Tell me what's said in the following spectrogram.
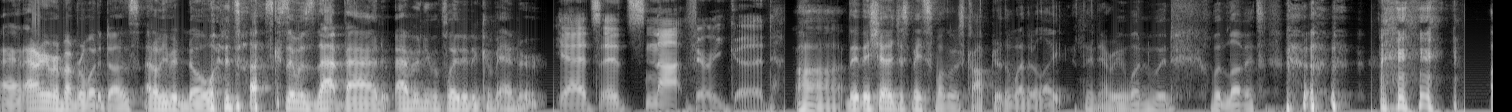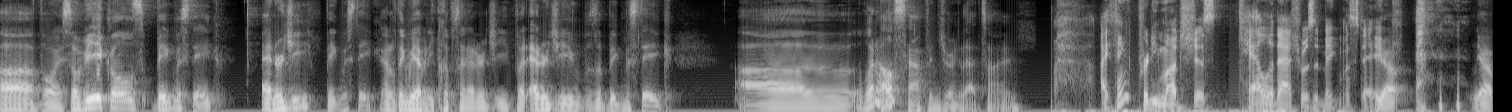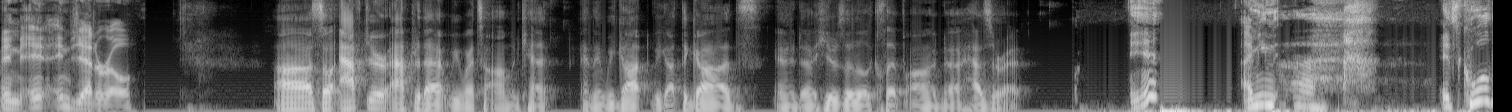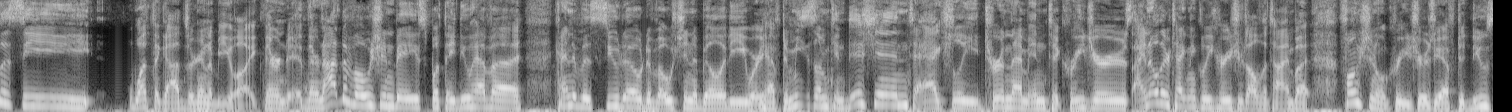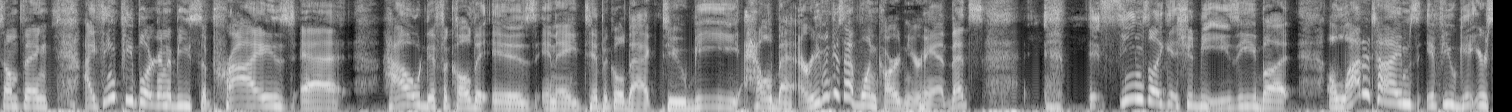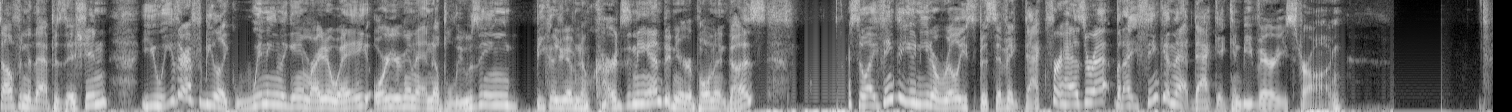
And I don't even remember what it does. I don't even know what it does because it was that bad. I haven't even played it in Commander. Yeah, it's it's not very good. Ah, they, they should have just made Smuggler's Copter the Weatherlight. Then everyone would would love it. oh boy. So vehicles, big mistake. Energy, big mistake. I don't think we have any clips on energy, but energy was a big mistake. Uh, what else happened during that time? I think pretty much just Kaladesh was a big mistake. Yep. Yep. in, in in general. Uh, so after after that, we went to Amonkhet, and then we got we got the gods, and uh, here's a little clip on uh, Hazoret. Eh? I mean, it's cool to see what the gods are going to be like. They're they're not devotion based, but they do have a kind of a pseudo devotion ability where you have to meet some condition to actually turn them into creatures. I know they're technically creatures all the time, but functional creatures. You have to do something. I think people are going to be surprised at how difficult it is in a typical deck to be hellbent or even just have one card in your hand. That's it seems like it should be easy, but a lot of times, if you get yourself into that position, you either have to be like winning the game right away, or you're going to end up losing because you have no cards in hand and your opponent does. So I think that you need a really specific deck for Hazoret, but I think in that deck it can be very strong.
